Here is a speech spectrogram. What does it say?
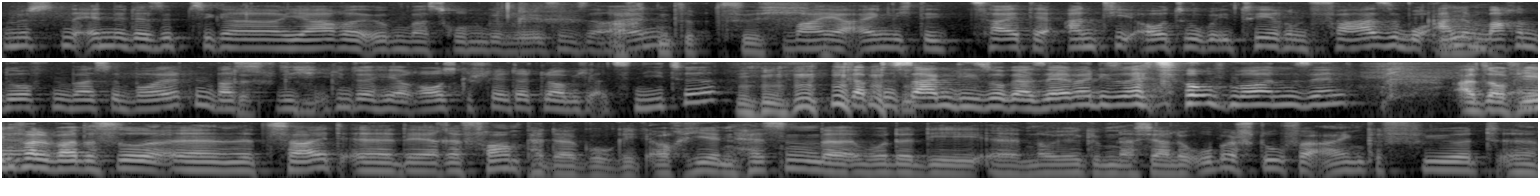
Müssten Ende der 70er Jahre irgendwas rum gewesen sein. 78. War ja eigentlich die Zeit der anti-autoritären Phase, wo genau. alle machen durften, was sie wollten, was sich hinterher herausgestellt hat, glaube ich, als Niete. ich glaube, das sagen die sogar selber, die so erzogen worden sind. Also auf jeden äh, Fall war das so äh, eine Zeit äh, der Reformpädagogik. Auch hier in Hessen, da wurde die äh, neue gymnasiale Oberstufe eingeführt äh,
